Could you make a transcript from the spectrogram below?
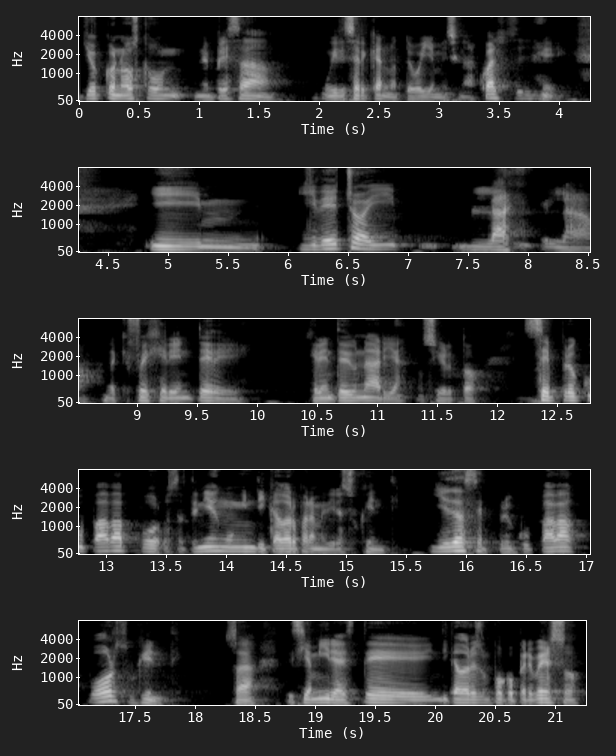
yo conozco una empresa muy de cerca, no te voy a mencionar cuál, y, y, de hecho ahí la, la, que fue gerente de, gerente de un área, ¿no es cierto? Se preocupaba por, o sea, tenían un indicador para medir a su gente, y ella se preocupaba por su gente. O sea, decía, mira, este indicador es un poco perverso,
